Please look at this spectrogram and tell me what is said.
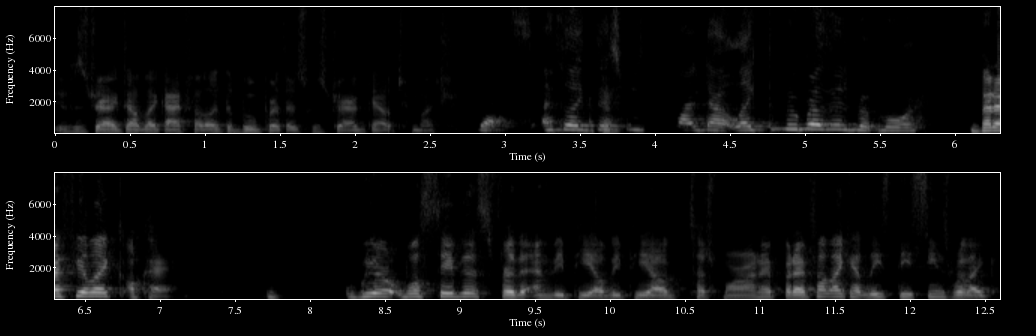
it was dragged out. Like I felt like the Boo Brothers was dragged out too much. Yes, I feel like this was dragged out like the Boo Brothers, but more. But I feel like okay, we're we'll save this for the MVP LVP. I'll touch more on it. But I felt like at least these scenes were like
